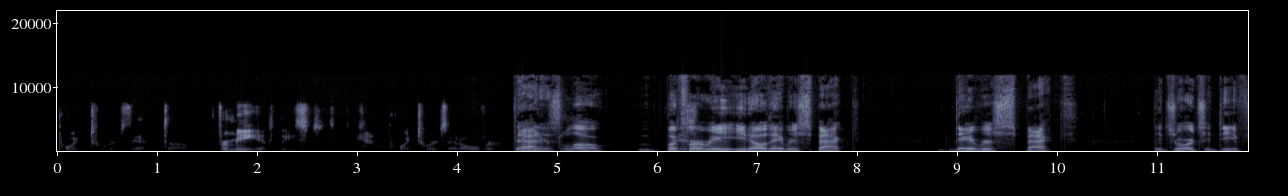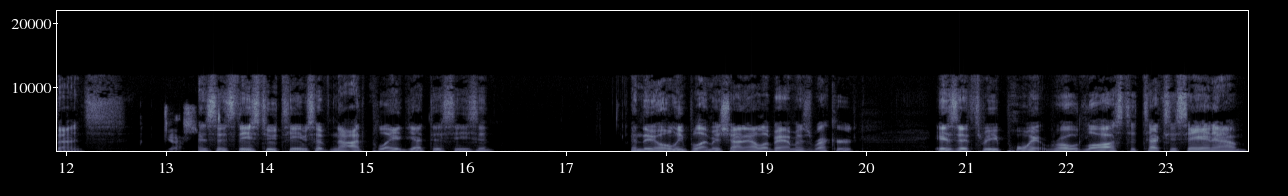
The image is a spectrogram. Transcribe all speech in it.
point towards that. Um, for me, at least, point towards that over. That is low. But It for a re, you know, they respect, they respect the Georgia defense. Yes. And since these two teams have not played yet this season, and the only blemish on Alabama's record is a three-point road loss to Texas A&M,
